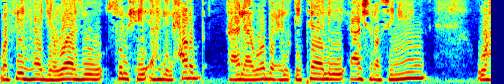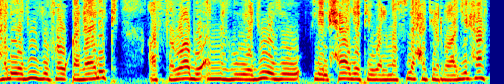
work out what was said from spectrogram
وفيها جواز صلح أهل الحرب على وضع القتال عشر سنين وهل يجوز فوق ذلك؟ الصواب أنه يجوز للحاجة والمصلحة الراجحة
